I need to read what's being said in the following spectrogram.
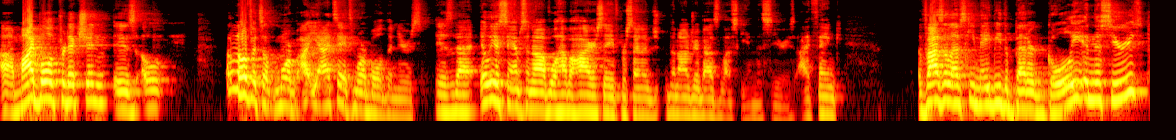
Uh, my bold prediction is a, I don't know if it's a more yeah I'd say it's more bold than yours is that Ilya Samsonov will have a higher save percentage than Andrei Vasilevskiy in this series. I think Vasilevskiy may be the better goalie in this series,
